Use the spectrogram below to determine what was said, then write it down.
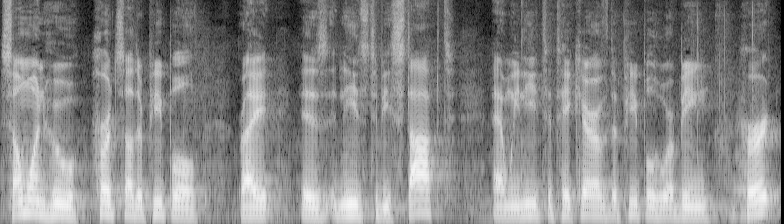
someone who hurts other people, right? Is needs to be stopped, and we need to take care of the people who are being hurt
